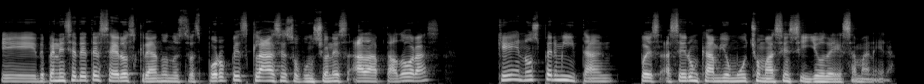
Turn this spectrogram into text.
eh, dependencias de terceros creando nuestras propias clases o funciones adaptadoras que nos permitan pues hacer un cambio mucho más sencillo de esa manera.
